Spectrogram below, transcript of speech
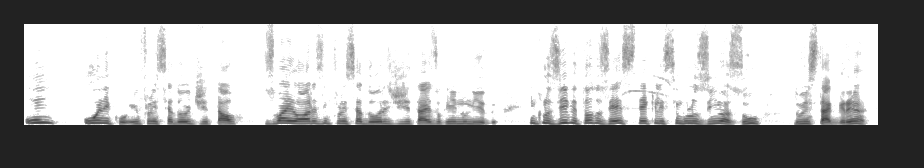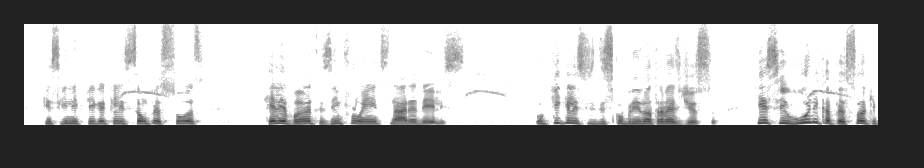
um único influenciador digital dos maiores influenciadores digitais do Reino Unido. Inclusive, todos esses têm aquele símbolozinho azul do Instagram, que significa que eles são pessoas relevantes, influentes na área deles. O que, que eles descobriram através disso? Que essa única pessoa que,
